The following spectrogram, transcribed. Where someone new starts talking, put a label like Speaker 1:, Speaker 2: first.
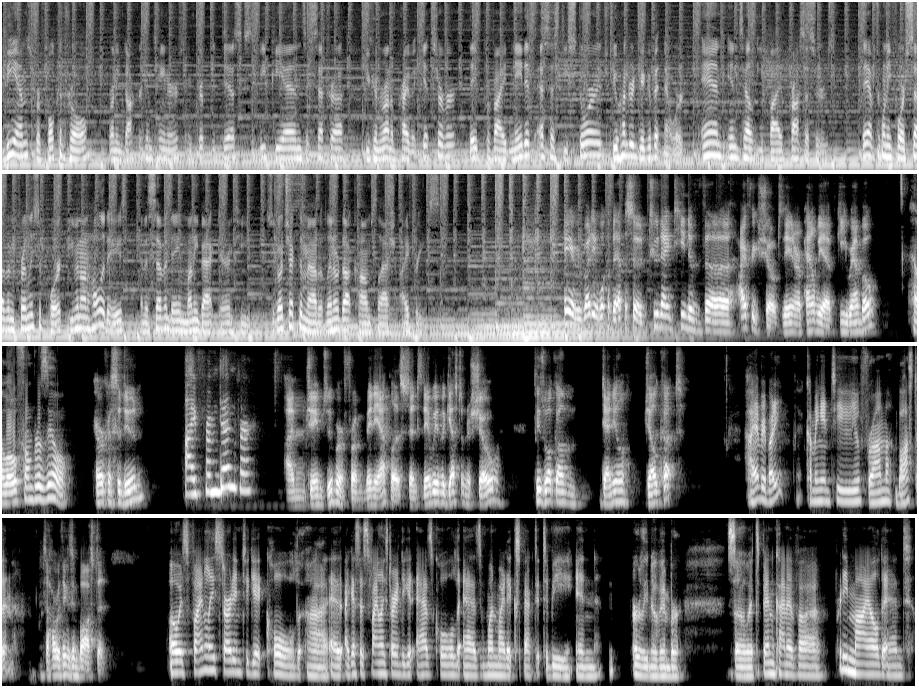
Speaker 1: VMs for full control, running Docker containers, encrypted disks, VPNs, etc. You can run a private Git server. They provide native SSD storage, 200 gigabit network, and Intel E5 processors. They have 24 7 friendly support, even on holidays, and a 7 day money back guarantee. So go check them out at linode.com slash iPhreaks.
Speaker 2: Hey, everybody, and welcome to episode 219 of the iPhreaks Show. Today on our panel, we have Guy Rambo.
Speaker 3: Hello from Brazil.
Speaker 2: Erica Sadun.
Speaker 4: Hi from Denver.
Speaker 2: I'm James Zuber from Minneapolis, and today we have a guest on the show. Please welcome Daniel Jalkut.
Speaker 5: Hi, everybody. Coming into you from Boston.
Speaker 2: So, how are things in Boston?
Speaker 5: Oh, it's finally starting to get cold. Uh, I guess it's finally starting to get as cold as one might expect it to be in early November. So it's been kind of uh, pretty mild, and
